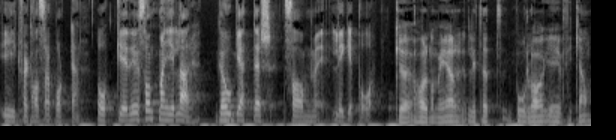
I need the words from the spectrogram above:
i kvartalsrapporten. Och det är sånt man gillar. Go-getters som ligger på. Och har du något mer litet bolag i fickan?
